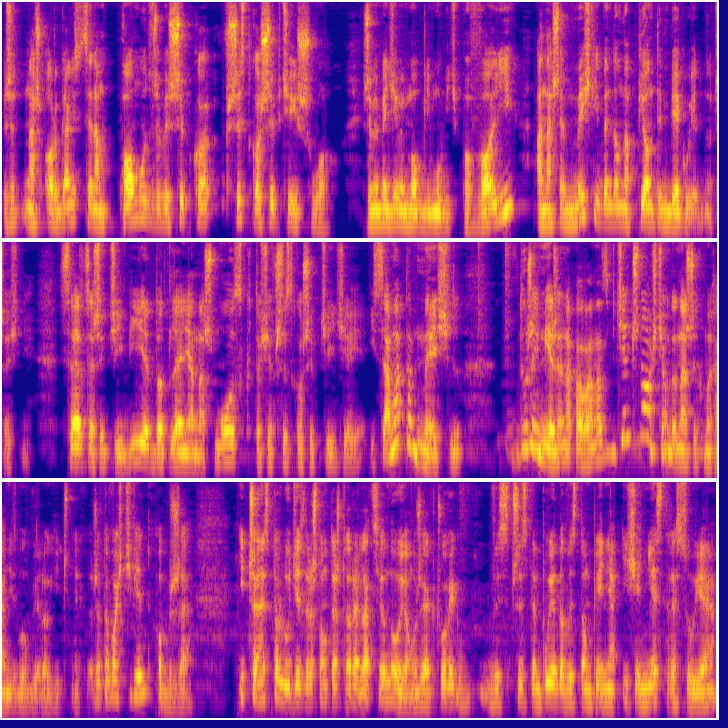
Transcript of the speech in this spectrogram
że nasz organizm chce nam pomóc, żeby szybko, wszystko szybciej szło. Że my będziemy mogli mówić powoli, a nasze myśli będą na piątym biegu jednocześnie. Serce szybciej bije, dotlenia nasz mózg, to się wszystko szybciej dzieje. I sama ta myśl w dużej mierze napawa nas wdzięcznością do naszych mechanizmów biologicznych, że to właściwie dobrze. I często ludzie zresztą też to relacjonują, że jak człowiek przystępuje do wystąpienia i się nie stresuje,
